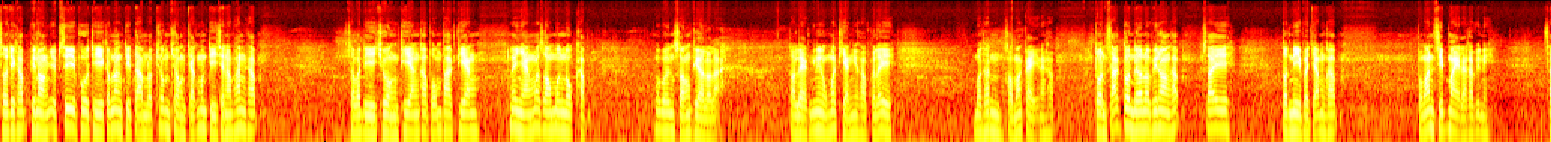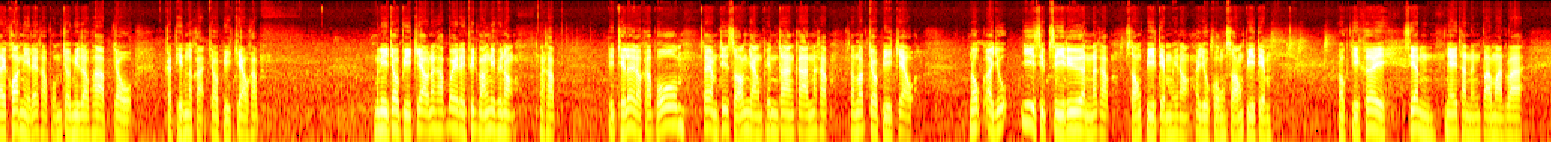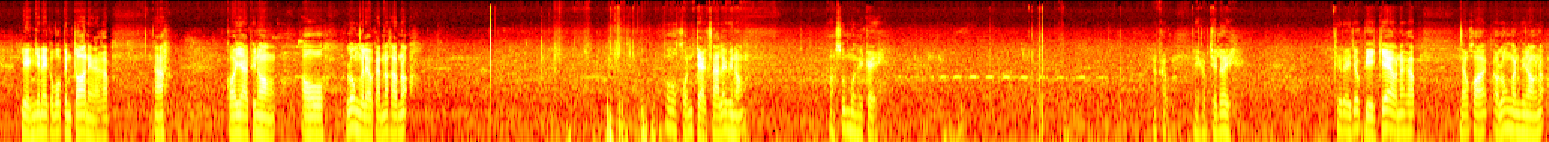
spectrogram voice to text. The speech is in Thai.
สวัสดีครับ พี่น้องเอฟซีผู้ที่กำลังติดตามรับชมช่องจักมนตรีชนะพันธ์ครับ สวัสดีช่วงเที่ยงครับ ผมภาคเที่ยงเลยยางมาสองเบิงนกครับมาเบิงสองเที่ยวแล้วล่ะ ตอนแรกนี่นกมาเถียงอยู่ครับก็เลยบ่ท่านขามาไก่นะครับต้นซักต้นเดิมเราพี่น้องครับ ใส่ต้นนี้ประจำครับ ประมาณสิบไม้แล้วครับที่นี่ใส่ข้อนนี่เลยครับ ผมเจ้ามิตรภาพเจ้ากระถินแล้วก็เจ้าปีแก้วครับมื่อนี้เจ้าปีแก้วนะครับไม่ได้ผิดหวังนี่พี่น้องนะครับ ติดเฉลยหรอกครับผมแต้มที่ 2 อย่างเป็นทางการนะครับสำหรับเจ้าปีแก้ว นกอายุ 24 เดือนนะครับ 2 ปีเต็มพี่น้องอายุคง 2 ปีเต็ม นกที่เคยเสี้ยนใหญ่ทันหนึ่งปามาดว่าเลี้ยงยังไงก็บ่เป็นต้อนนี่แหละครับนะขออนุญาตพี่น้องเอาลงกันแล้วกันนะครับเนาะโอ้ขนแตกสาเลยพี่น้องเอาซุ่มมือไกลๆนะครับนี่ครับเฉลย เจอเลยเจ้าปีแก้วนะครับ เดี๋ยวขอเอาลงกันพี่น้องเนาะ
